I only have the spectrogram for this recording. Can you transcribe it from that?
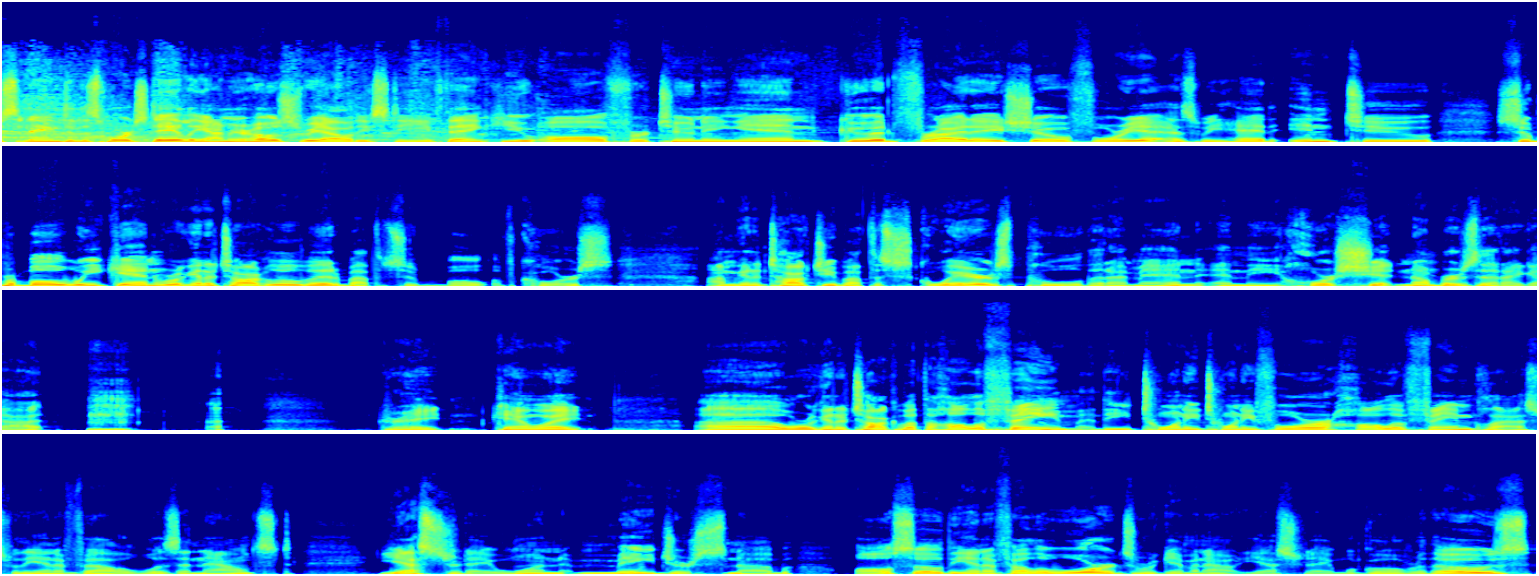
listening to the Sports Daily. I'm your host, Reality Steve. Thank you all for tuning in. Good Friday show for you as we head into Super Bowl weekend. We're going to talk a little bit about the Super Bowl, of course. I'm going to talk to you about the squares pool that I'm in and the horseshit numbers that I got. Great. Can't wait. Uh, we're going to talk about the Hall of Fame. The 2024 Hall of Fame class for the NFL was announced yesterday. One major snub. Also, the NFL awards were given out yesterday. We'll go over those.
